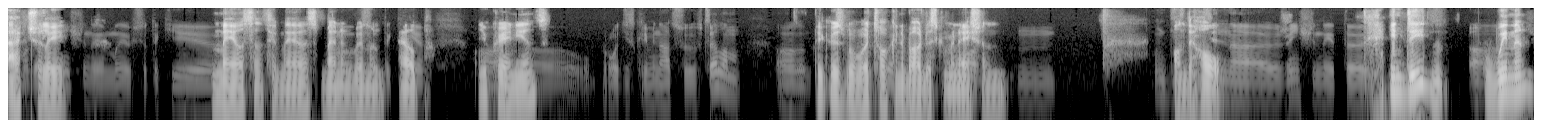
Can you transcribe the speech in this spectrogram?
actually males and females, men and women help Ukrainians, because we were talking about discrimination on the whole. Indeed, women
